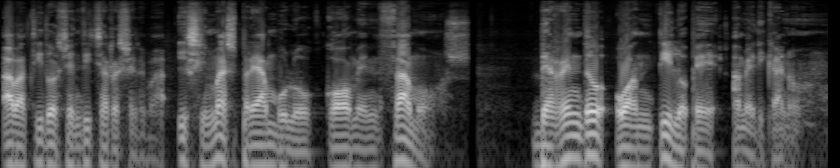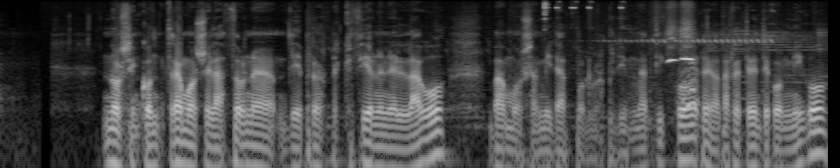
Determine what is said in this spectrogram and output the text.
abatidos en dicha reserva. Y sin más preámbulo, comenzamos. Berrendo o antílope americano. Nos encontramos en la zona de prospección en el lago. Vamos a mirar por los prismáticos. Venga, perfectamente conmigo.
